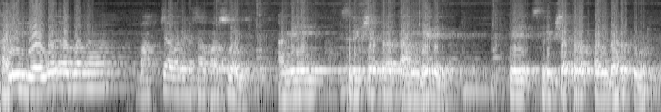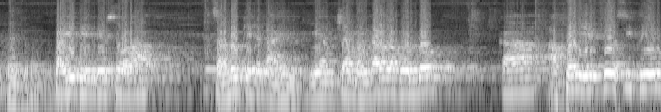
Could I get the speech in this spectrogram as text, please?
आणि योगयोगानं मागच्या वर्षापासून आम्ही श्री क्षेत्र तांबेरे ते श्री क्षेत्र पंढरपूर पायी दिंडी सोहळा चालू केलेला आहे. मी आमच्या मंडळाला बोललो का आपण एक दिवस इथे येऊन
